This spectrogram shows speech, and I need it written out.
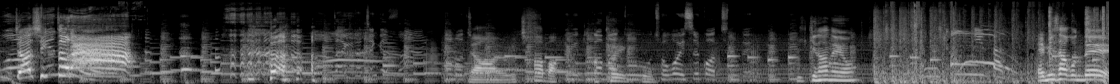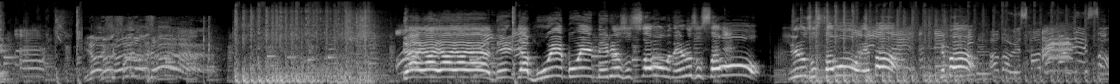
이 자식들아! 어, 나 이거 챙겼어. 떨어져. 야 여기 차 막 여기 누가 박혀 봐도 있고 저거 있을 것 같은데. 있긴 하네요. 에미 사고인데. 아, 야야야야야 야 뭐해 뭐해? 내려서 싸워 내려서 싸워! 내려서 싸워! 에바 에바 아나 왜 사대 걸려 있어?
